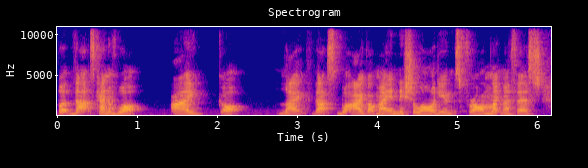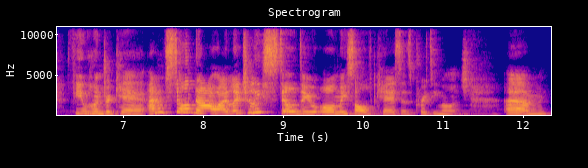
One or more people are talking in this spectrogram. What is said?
but that's kind of what I got like that's what I got my initial audience from, like my first few hundred K. And still now, I literally still do only solved cases pretty much. Um,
